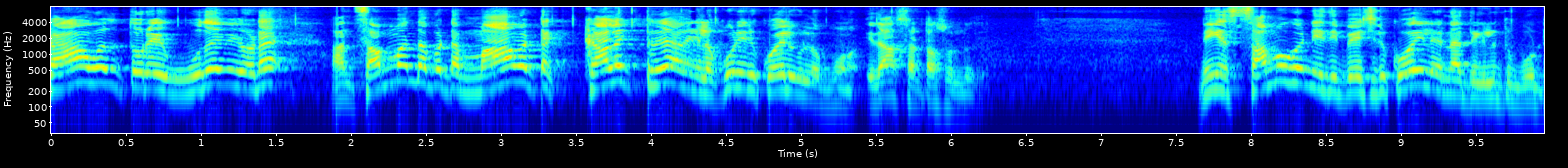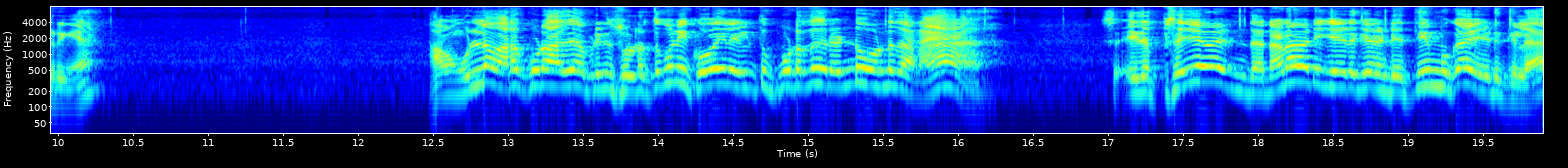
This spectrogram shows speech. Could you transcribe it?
காவல்துறை உதவியோட அந்த சம்பந்தப்பட்ட மாவட்ட கலெக்டர் அவங்கள கூட்டிட்டு கோயிலுக்குள்ளே போகணும். இதான் சட்டம் சொல்லுது. நீங்கள் சமூக நீதி பேசிட்டு கோயில் என்னத்துக்கு இழுத்து போட்டுறீங்க? அவன் உள்ளே வரக்கூடாது அப்படின்னு சொல்கிறதுக்கும் நீ கோயிலை இழுத்து போடுறது ரெண்டும் ஒன்று தானே இதை செய்ய இந்த நடவடிக்கை எடுக்க வேண்டிய திமுக எடுக்கலை.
